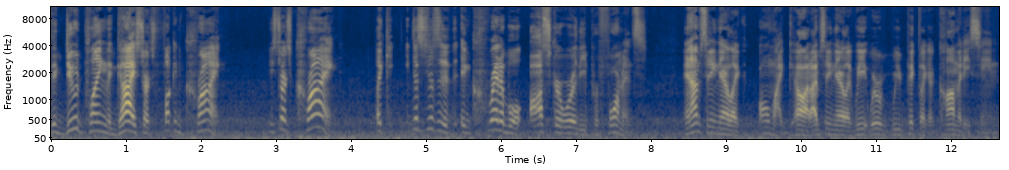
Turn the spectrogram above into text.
the dude playing the guy starts fucking crying. He starts crying. Like he does just an incredible oscar worthy performance and i'm sitting there like oh my god i'm sitting there like we we we picked like a comedy scene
